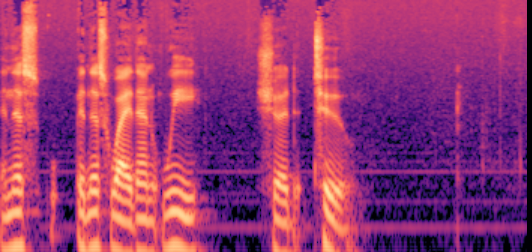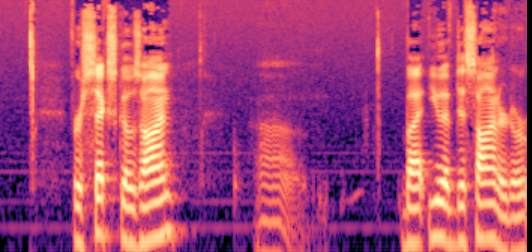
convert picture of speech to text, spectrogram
in this, in this way, then we should too. Verse 6 goes on. Uh, but you have dishonored, or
